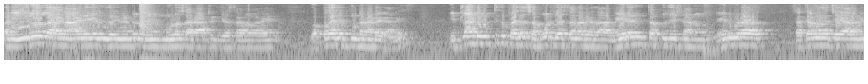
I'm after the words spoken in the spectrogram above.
మరి ఈరోజు ఆయన ఆయన ఏం జరిగినట్టు నేను మూడోసారి హ్యాట్రిక్ చేస్తాను అని గొప్పగా చెప్పుకుంటున్నాడే కానీ ఇట్లాంటి వ్యక్తికి ప్రజలు సపోర్ట్ చేస్తున్నారు కదా నేనేం తప్పు చేసినాను నేను కూడా సక్రమంగా చేయాలని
